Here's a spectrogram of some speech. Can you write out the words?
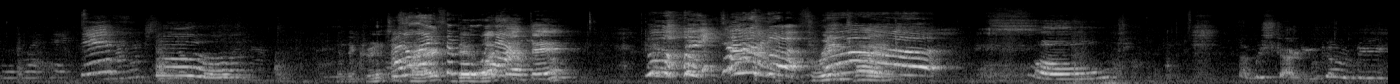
he went like this. Oh. And the Grinch's like heart the did what that day? Three times. Three times. Oh, I'm starting to leak.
